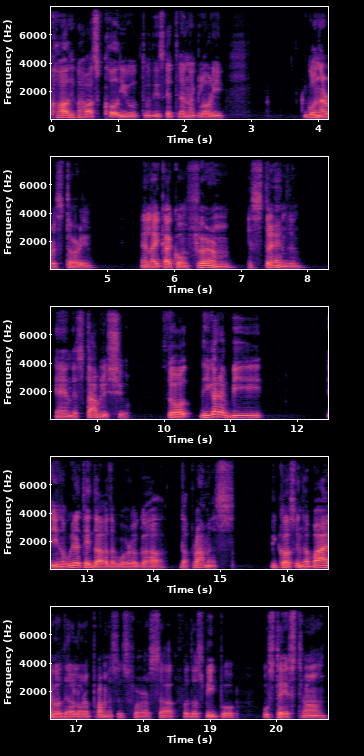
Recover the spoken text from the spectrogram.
call who has called you to this eternal glory, gonna restore you." and like I confirm, strengthen, and establish you. So you gotta be, you know, we gotta take the, the word of God, the promise, because in the Bible there are a lot of promises for ourselves, uh, for those people who stay strong,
